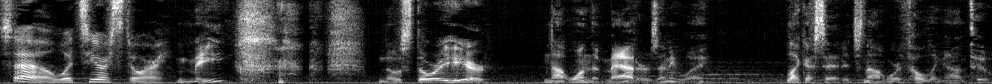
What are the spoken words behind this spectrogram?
So, what's your story? Me? no story here. Not one that matters, anyway. Like I said, it's not worth holding on to.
